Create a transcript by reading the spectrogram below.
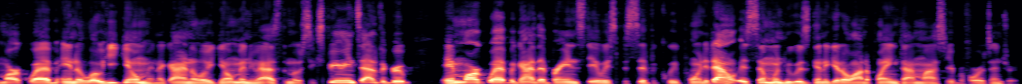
Mark Webb and Alohi Gilman, a guy in Alohi Gilman who has the most experience out of the group, and Mark Webb, a guy that Brandon Staley specifically pointed out, is someone who was going to get a lot of playing time last year before his injury.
